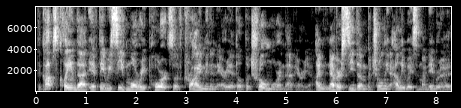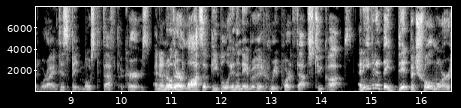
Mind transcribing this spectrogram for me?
The cops claim that if they receive more reports of crime in an area, they'll patrol more in that area. I never see them patrolling alleyways in my neighborhood where I anticipate most theft occurs. And I know there are lots of people in the neighborhood who report to cops. And even if they did patrol more,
